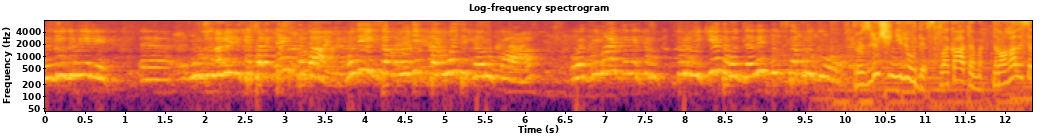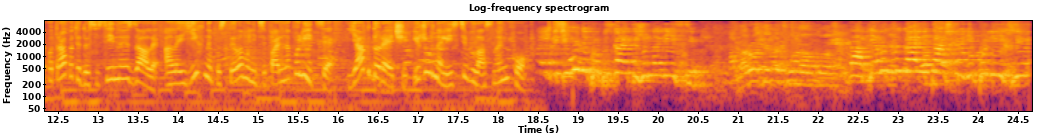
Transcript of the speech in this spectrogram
незрозумілі. е, Незрозумілі сепаратисти, да. вони їх заводять, завозять на руках, от знімають для них турнікети, от для них тут все прозоро. Розлючені люди з плакатами намагалися потрапити до сесійної зали, але їх не пустила муніципальна поліція, як, до речі, і журналістів власної інфо. Ви чому не пропускаєте журналістів? Народний трибунал теж. Так, я викликаю теж тоді поліцію.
